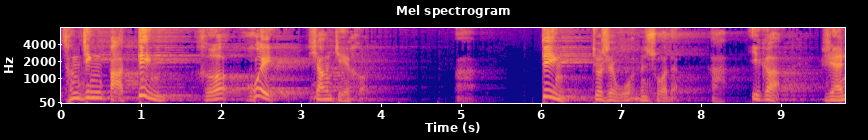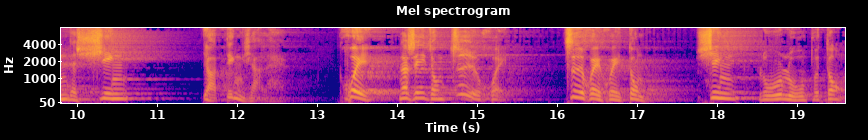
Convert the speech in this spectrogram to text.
曾经把定和慧相结合，啊，定就是我们说的啊一个人的心要定下来，慧那是一种智慧，智慧会动，心如如不动，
